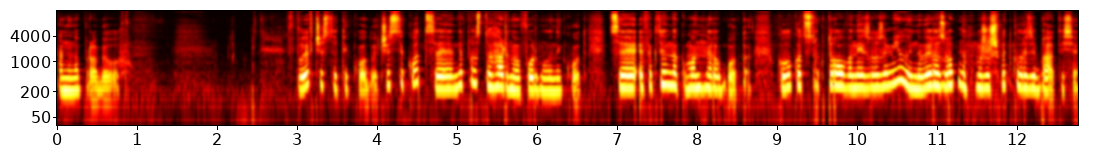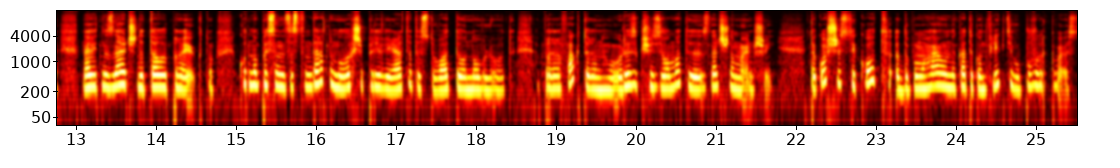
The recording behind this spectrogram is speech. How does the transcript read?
а не на пробілах. Вплив чистоти коду. Чистий код це не просто гарно оформлений код, це ефективна командна робота. Коли код структурований і зрозумілий, новий розробник може швидко розібратися, навіть не знаючи деталей проєкту. Код написаний за стандартами, легше перевіряти, тестувати, оновлювати. А при рефакторингу ризик щось зламати значно менший. Також чистий код допомагає уникати конфліктів у pull request.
